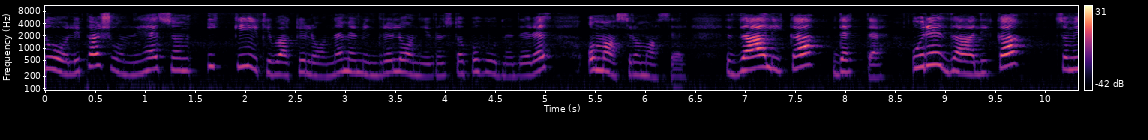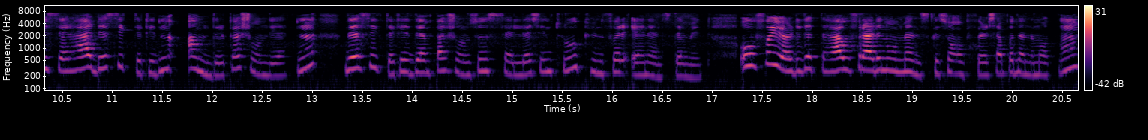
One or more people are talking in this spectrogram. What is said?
dårlig personlighet som ikke gir tilbake lånet, med mindre långiveren står på hodene deres og maser og maser. Zalika, dette. Ordet zalika som vi ser her, det sikter til den andre personligheten. Det sikter til den personen som selger sin tro kun for en eneste mynt. Og hvorfor gjør de dette her? Hvorfor er det noen mennesker som oppfører seg på denne måten?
